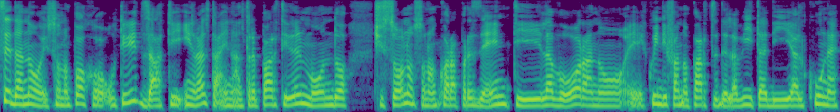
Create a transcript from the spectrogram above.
Se da noi sono poco utilizzati, in realtà in altre parti del mondo ci sono, sono ancora presenti, lavorano e quindi fanno parte della vita di alcune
